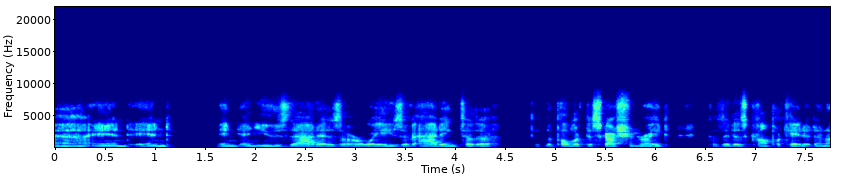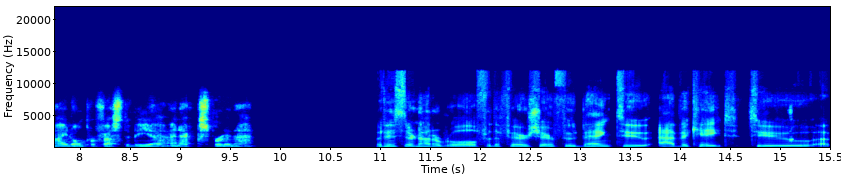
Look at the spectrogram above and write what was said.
uh, and and and and use that as our ways of adding to the to the public discussion right? Because it is complicated, and I don't profess to be a, an expert in that. But is there not a role for the Fare Share Food Bank to advocate, to uh,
